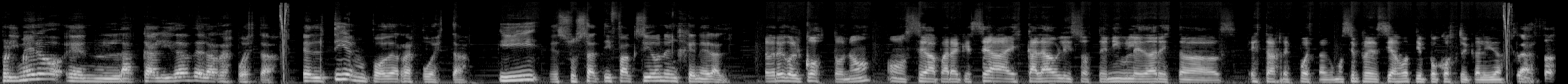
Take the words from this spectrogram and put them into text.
primero, en la calidad de la respuesta, el tiempo de respuesta y eh, su satisfacción en general agrego el costo, ¿no? O sea, para que sea escalable y sostenible dar estas, estas respuestas. Como siempre decías vos, tiempo, costo y calidad. Claro. Estos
